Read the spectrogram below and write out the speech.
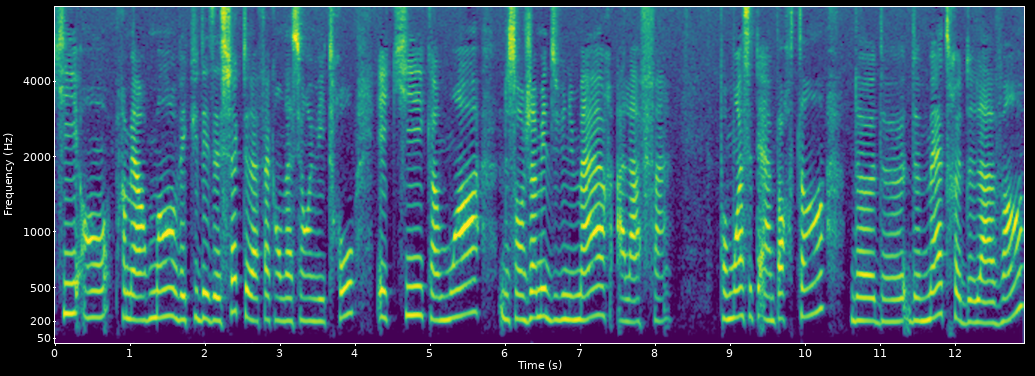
qui ont premièrement vécu des échecs de la fécondation in vitro et qui, comme moi, ne sont jamais devenues mères à la fin. Pour moi, c'était important de, de, mettre de l'avant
